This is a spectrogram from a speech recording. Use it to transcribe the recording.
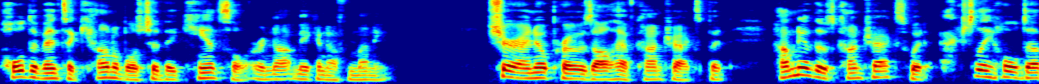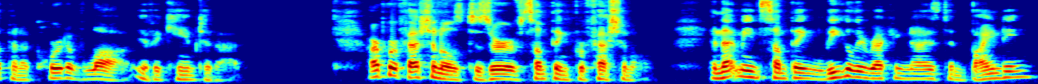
hold events accountable should they cancel or not make enough money. Sure, I know pros all have contracts, but how many of those contracts would actually hold up in a court of law if it came to that? Our professionals deserve something professional, and that means something legally recognized and binding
